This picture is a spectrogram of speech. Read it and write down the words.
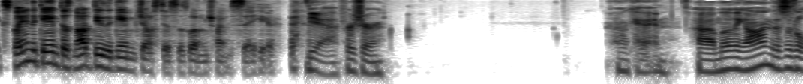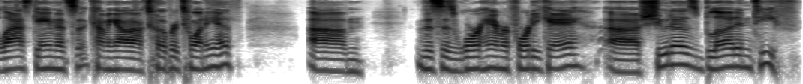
explaining the game does not do the game justice. Is what I'm trying to say here. Yeah, for sure. Okay. Uh, moving on. This is the last game that's coming out October 20th. Um, this is Warhammer 40k, uh, Shootas Blood and Teeth.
